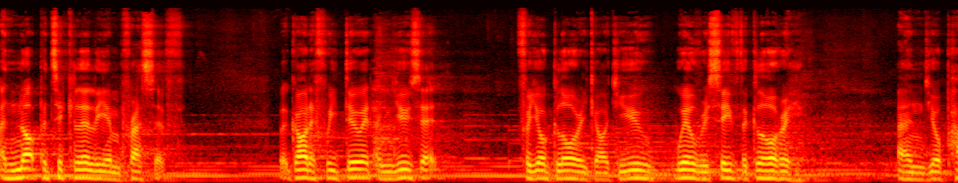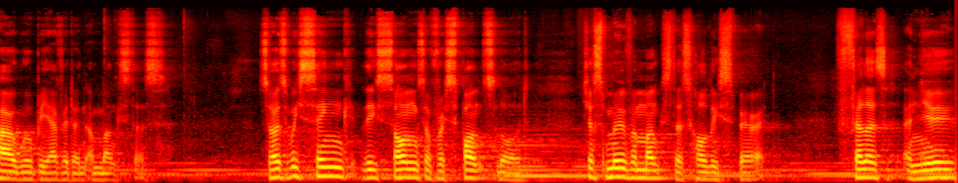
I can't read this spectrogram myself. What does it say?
and not particularly impressive. But God, if we do it and use it for your glory, God, you will receive the glory and your power will be evident amongst us. So as we sing these songs of response, Lord, just move amongst us, Holy Spirit. Fill us anew,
